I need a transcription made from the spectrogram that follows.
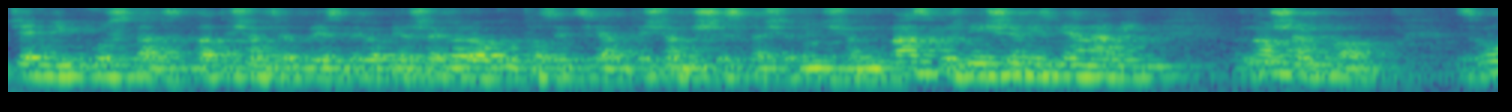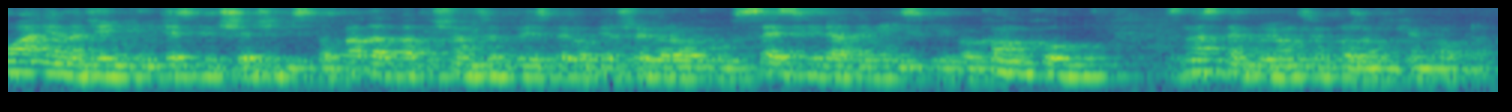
Dziennik Ustaw z 2021 roku, pozycja 1372 z późniejszymi zmianami, wnoszę o Zwołanie na dzień 23 listopada 2021 roku sesji Rady Miejskiej w Okonku z następującym porządkiem obrad.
